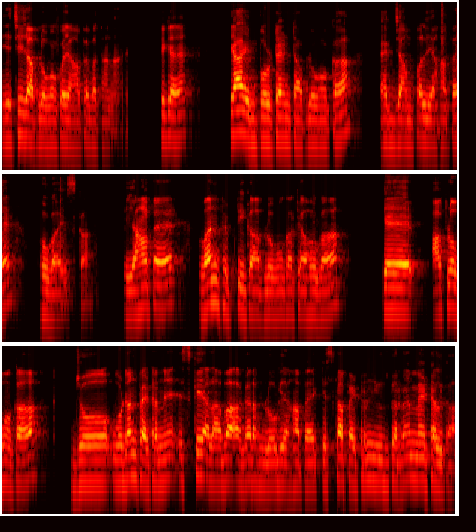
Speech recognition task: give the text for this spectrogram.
ये चीज़ आप लोगों को यहाँ पे बताना है। ठीक है? क्या इंपॉर्टेंट आप लोगों का एग्ज़ाम्पल यहाँ पे होगा इसका? तो यहाँ पे 150 का आप लोगों का क्या होगा कि आप लोगों का जो वुडन पैटर्न है, इसके अलावा अगर हम लोग यहाँ पे किसका पैटर्न यूज़ कर रहे हैं? मेटल का।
